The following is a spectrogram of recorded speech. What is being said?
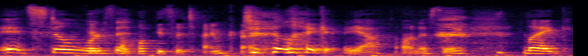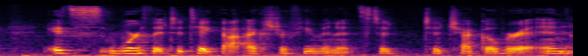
it's still worth it's it. always a time crunch. Like, yeah, honestly, like it's worth it to take that extra few minutes to to check over it and.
